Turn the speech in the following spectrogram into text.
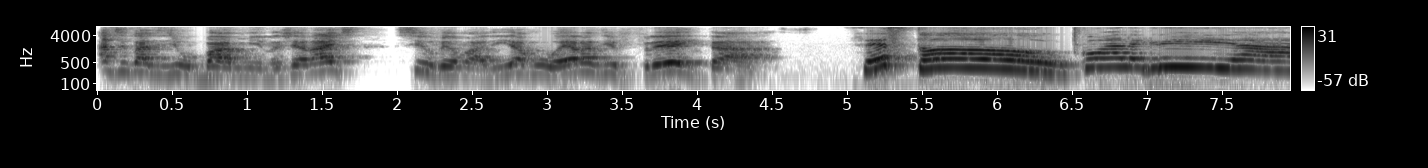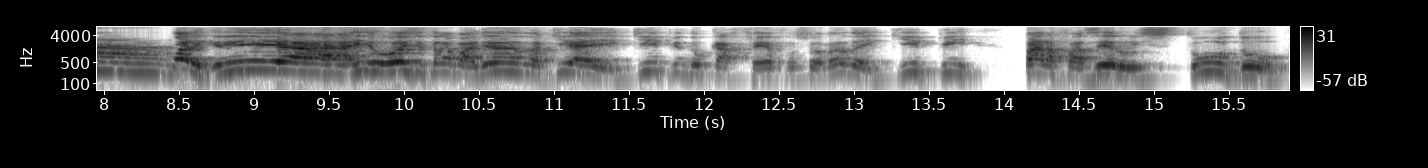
a cidade de Ubá, Minas Gerais, Silvia Maria Ruela de Freitas. Sextou! Com alegria! Com alegria! E hoje trabalhando aqui a equipe do café, funcionando a equipe para fazer o estudo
